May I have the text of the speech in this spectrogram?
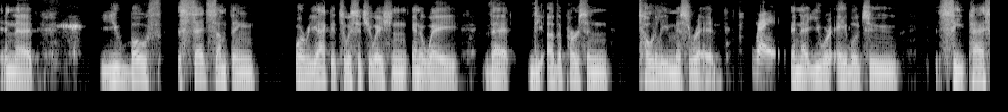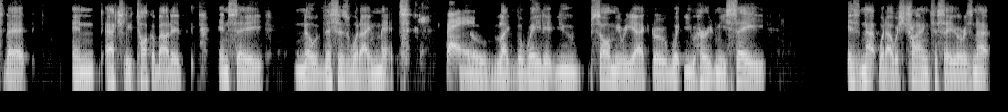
in that you both said something or reacted to a situation in a way that the other person totally misread. Right. And that you were able to see past that and actually talk about it and say, no, this is what I meant. Right. You know, like the way that you saw me react or what you heard me say is not what I was trying to say or is not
